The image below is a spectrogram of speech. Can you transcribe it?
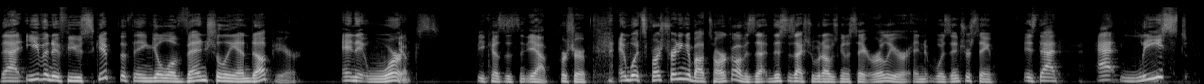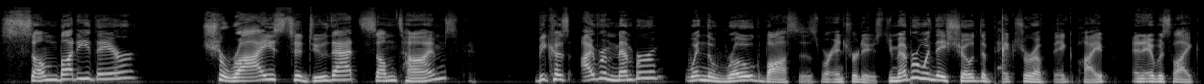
that even if you skip the thing you'll eventually end up here. And it works. Because it's yeah for sure. And what's frustrating about tarkov is that this is actually what i was going to say earlier and it was interesting is that at least somebody there tries to do that sometimes. Because I remember when the rogue bosses were introduced. You remember when they showed the picture of Big Pipe and it was like,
